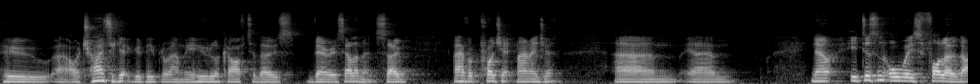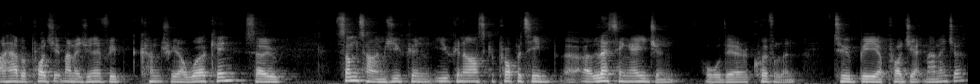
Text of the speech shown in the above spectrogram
who, uh, or try to get good people around me who look after those various elements. So, I have a project manager. Um, um, now, it doesn't always follow that I have a project manager in every country I work in. So, sometimes you can you can ask a property a letting agent or their equivalent to be a project manager.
